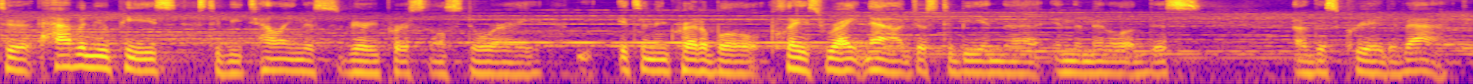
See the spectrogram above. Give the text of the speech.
to have a new piece, to be telling this very personal story, it's an incredible place right now just to be in the, in the middle of this, of this creative act.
